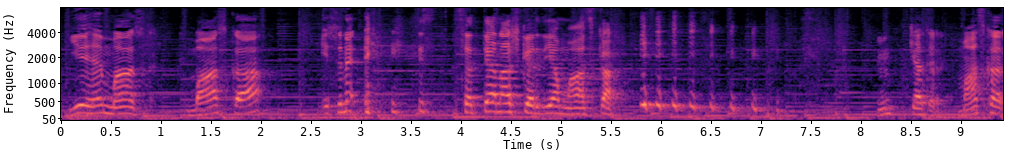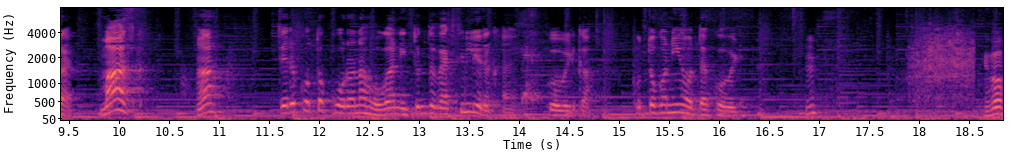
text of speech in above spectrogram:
ये है मास्क मास्क का इसने सत्यानाश कर दिया मास्क का। हम्म, क्या कर रहा है? मास्क खा रहा है। मास्क हाँ? तेरे को तो कोरोना होगा नहीं तूने तो वैक्सीन ले रखा है कोविड का। कुत्तों को नहीं होता कोविड। हम्म? देखो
